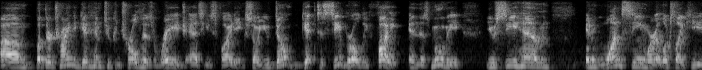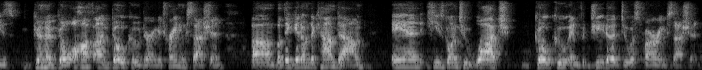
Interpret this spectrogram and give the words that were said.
um, but they're trying to get him to control his rage as he's fighting. So you don't get to see Broly fight in this movie. You see him in one scene where it looks like he's gonna go off on Goku during a training session, um, but they get him to calm down, and he's going to watch Goku and Vegeta do a sparring session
